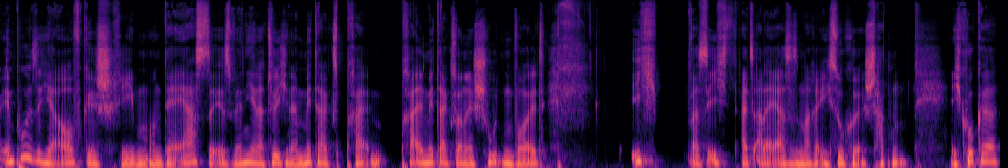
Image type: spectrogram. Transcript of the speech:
äh, Impulse hier aufgeschrieben und der erste ist, wenn ihr natürlich in der Mittagsprall Mittagssonne shooten wollt, ich, was ich als allererstes mache, ich suche Schatten. Ich gucke,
